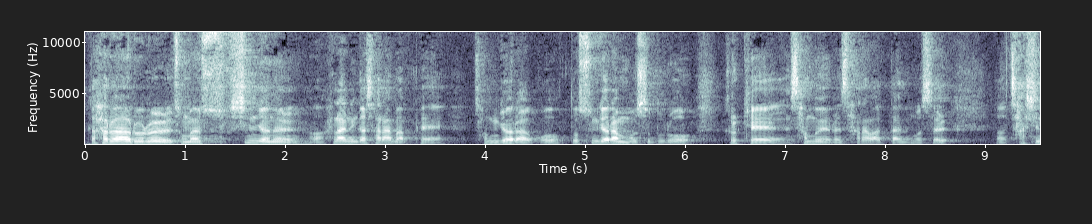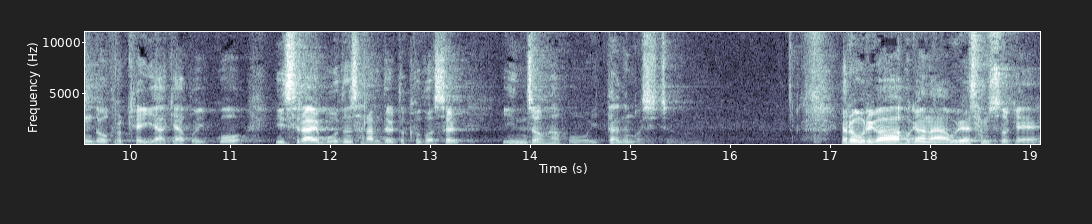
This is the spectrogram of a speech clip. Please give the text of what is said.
그러니까 하루하루를 정말 수십 년을 어, 하나님과 사람 앞에 정결하고 또 순결한 모습으로 그렇게 사무엘은 살아왔다는 것을 어, 자신도 그렇게 이야기하고 있고 이스라엘 모든 사람들도 그것을 인정하고 있다는 것이죠. 여러분 우리가 혹여나 우리의 삶 속에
